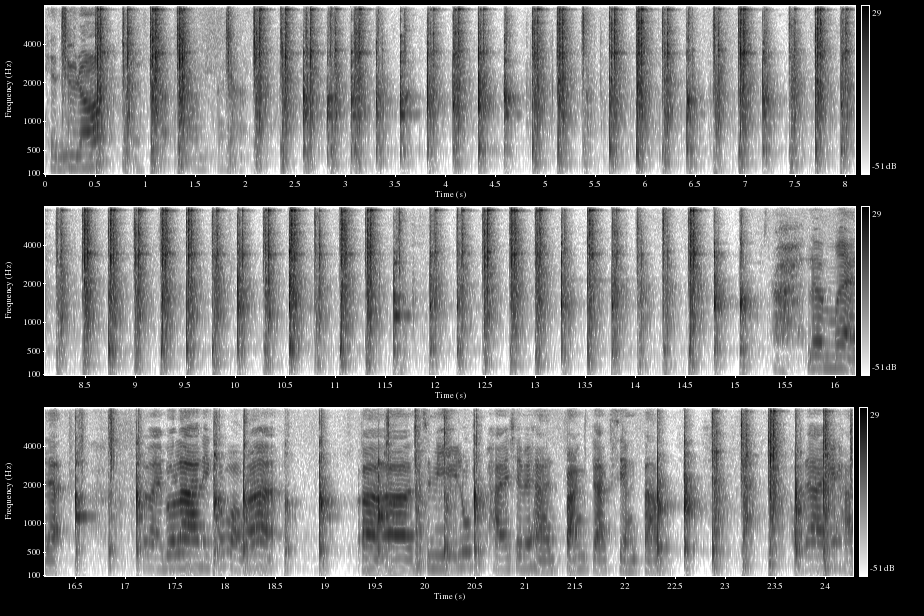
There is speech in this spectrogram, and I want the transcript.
เห็นอยู่เนาะเดี๋ยวจะตามไปค่ะเริ่มเมื่อยแล้ว มัยโบราณนี่เขาบอกว่าเอ่อจะมีลูกสะพ้ายใช่ไหมคะฟังจากเสียงตำพอได้ไหมคะ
